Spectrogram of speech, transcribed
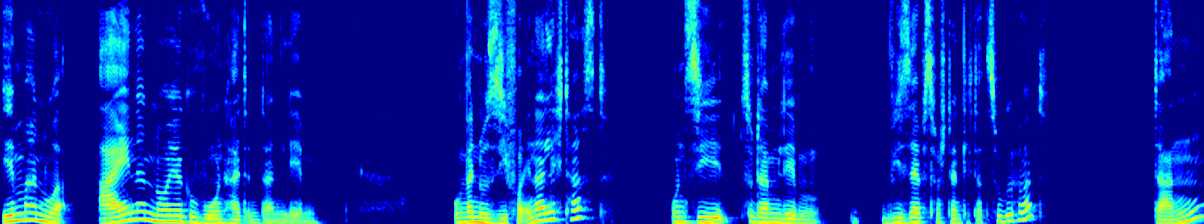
immer nur eine neue Gewohnheit in dein Leben. Und wenn du sie verinnerlicht hast und sie zu deinem Leben wie selbstverständlich dazugehört, dann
